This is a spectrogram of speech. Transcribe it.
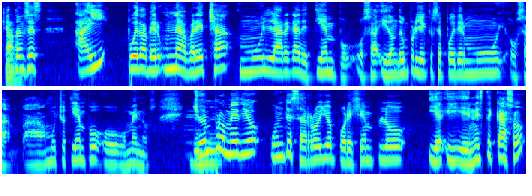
Claro. Entonces, ahí puede haber una brecha muy larga de tiempo, o sea, y donde un proyecto se puede ir muy, o sea, a mucho tiempo o, o menos. Yo en promedio, un desarrollo, por ejemplo, y, y en este caso,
